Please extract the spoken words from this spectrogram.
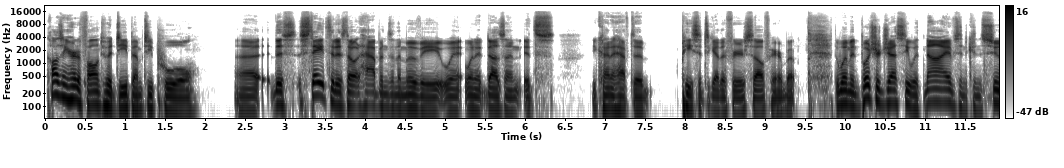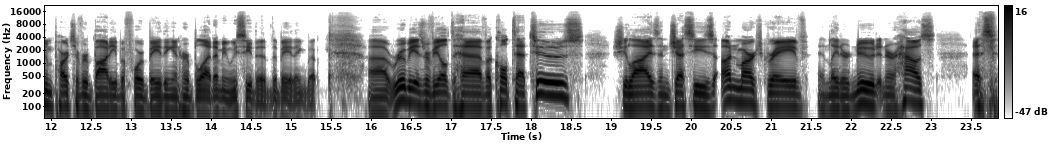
causing her to fall into a deep, empty pool. Uh, this states it as though it happens in the movie. When, when it doesn't, it's you kind of have to piece it together for yourself here. But the women butcher Jesse with knives and consume parts of her body before bathing in her blood. I mean, we see the the bathing, but uh, Ruby is revealed to have occult tattoos. She lies in Jesse's unmarked grave and later nude in her house as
